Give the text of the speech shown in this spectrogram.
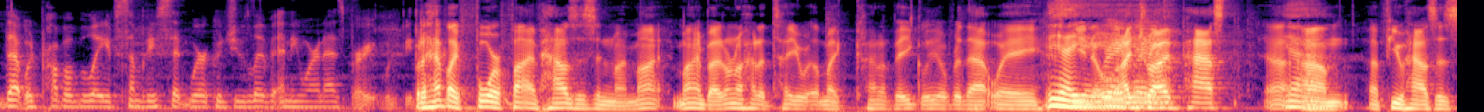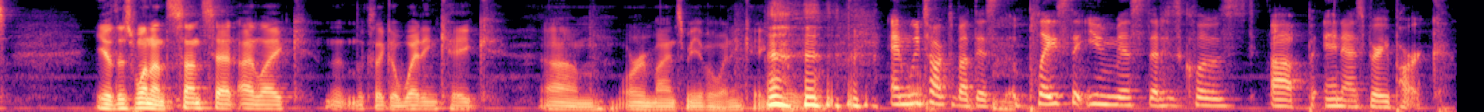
that would probably, if somebody said where could you live anywhere in Asbury, it would be. But I have like four or five houses in my mi- mind, but I don't know how to tell you. I'm like kind of vaguely over that way. Yeah, you yeah, know, yeah, I yeah. drive past uh, Yeah. um, a few houses. You know, there's one on Sunset I like. It looks like a wedding cake, um, or reminds me of a wedding cake. and we talked about this. A place that you missed that has closed up in Asbury Park.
